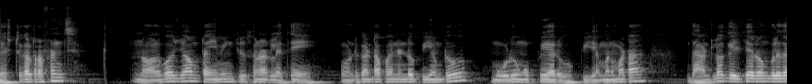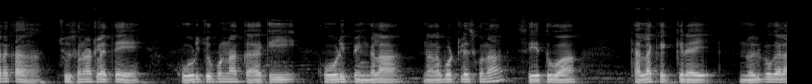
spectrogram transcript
బెస్ట్ కలర్ ఫ్రెండ్స్. నాలుగో జామ్ టైమింగ్ చూసుకున్నట్లయితే ఒంటి గంట పన్నెండు పిఎం టు మూడు ముప్పై ఆరు పిఎం అనమాట దాంట్లో గెలిచే రంగులు కనుక చూసుకున్నట్లయితే కోడి చూపున్న కాకి కోడి పింగళ నలబొట్లు వేసుకున్న సేతువ తెల్ల కెక్కిరై నలుపు గల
